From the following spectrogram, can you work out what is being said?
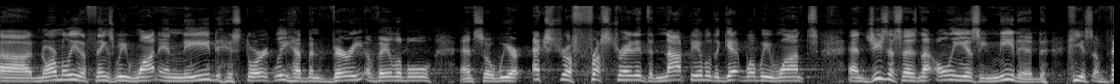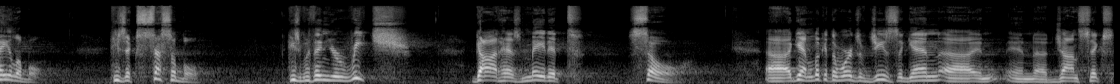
uh, normally the things we want and need historically have been very available, and so we are extra frustrated to not be able to get what we want. And Jesus says not only is he needed, he is available, he's accessible, he's within your reach. God has made it so. Uh, again, look at the words of Jesus again uh, in, in uh, John 6.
